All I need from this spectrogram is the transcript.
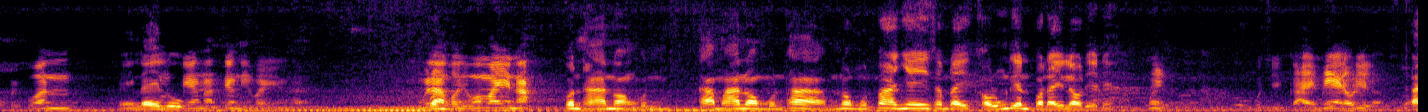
าไปกวนแม่งได้ลูกเตียงนั้นเตียงนี้ไปนะครับเวลาเขาสิมาใหม่นะค้นหาน้องบุญ ถามหาน้องบุญผ้าน้องบุญผ้าใหญ่สำใดเขาโรงเรียนปานใดแล้วเดี๋ยวนี้เฮ้ยบ่สิไกลแม่เราดิล่ะไกล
